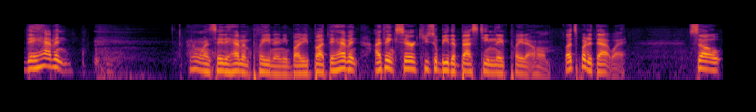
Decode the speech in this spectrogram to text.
They haven't. I don't want to say they haven't played anybody, but they haven't. I think Syracuse will be the best team they've played at home. Let's put it that way. So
